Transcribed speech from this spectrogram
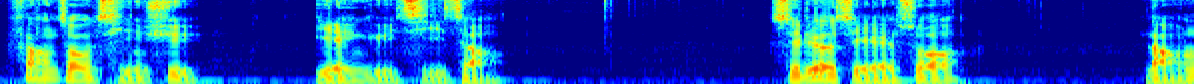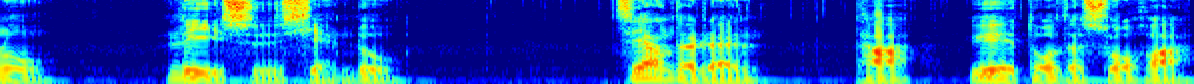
放纵情绪，言语急躁。十六节说，恼怒立时显露，这样的人，他越多的说话，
